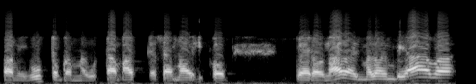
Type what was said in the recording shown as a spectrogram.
para mi gusto, pues me gusta más que sea más hip hop pero nada, él me lo enviaba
